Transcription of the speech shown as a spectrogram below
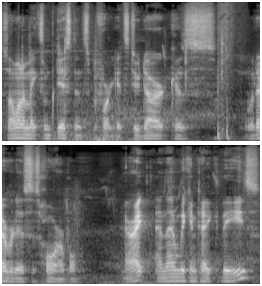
So I want to make some distance before it gets too dark, because whatever it is is horrible. Alright, and then we can take these.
